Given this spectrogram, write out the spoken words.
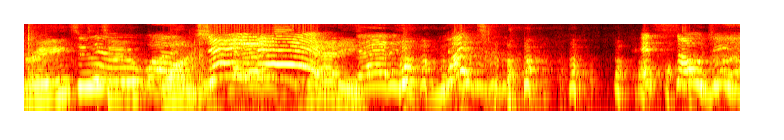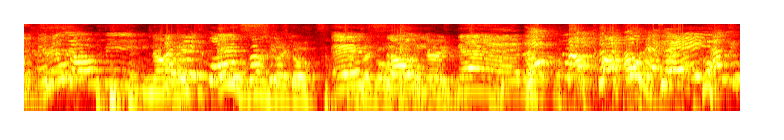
Three, two, one. one. Jaden! Daddy. Daddy. What? It's so Jaden. Really? so me. No, I it's, think it's Sometimes I go. Sometimes I go. a so couple your days. dad. couple days. Ellie,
